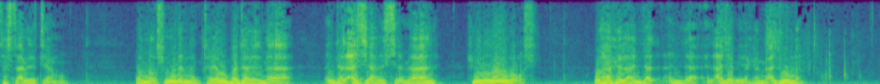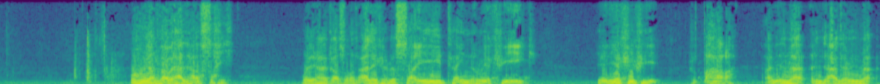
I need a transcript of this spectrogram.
تستعمل التيمم. والمقصود أن التيمم بدل الماء عند العجز عن استعماله في الوضوء والغسل. وهكذا عند عند العجب إذا كان معدوما. وهو يرفع الحدث على الصحيح. ولهذا قال صلى الله عليك بالصعيد فإنه يكفيك. يعني يكفي في في الطهارة عن الماء عند عدم الماء.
